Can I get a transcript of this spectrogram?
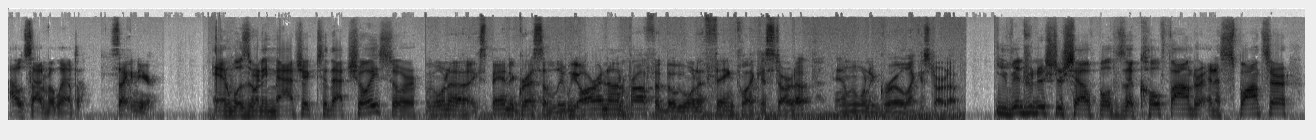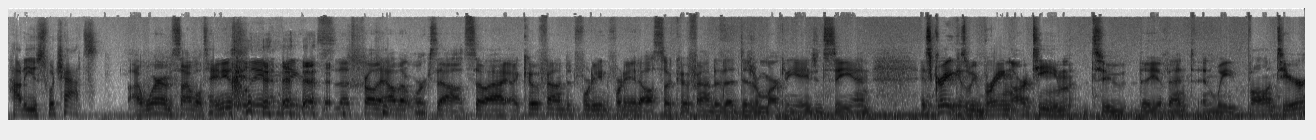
outside of Atlanta? Second year. And was there any magic to that choice, or We want to expand aggressively. We are a nonprofit, but we want to think like a startup and we want to grow like a startup. you've introduced yourself both as a co-founder and a sponsor? How do you switch hats? I wear them simultaneously. I think that's, that's probably how that works out. So I, I co-founded 48 and 48. Also co-founded a digital marketing agency, and it's great because we bring our team to the event, and we volunteer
